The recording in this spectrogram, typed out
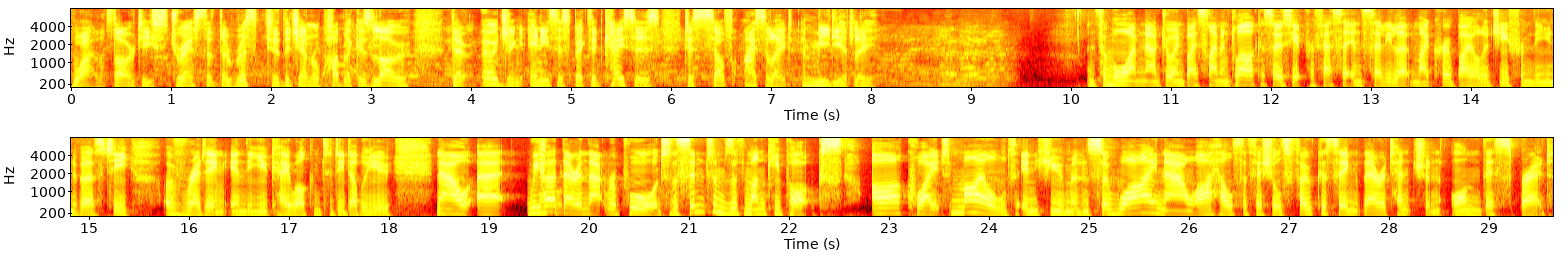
While authorities stress that the risk to the general public is low, they're urging any suspected cases to self isolate immediately. And for more, I'm now joined by Simon Clarke, Associate Professor in Cellular Microbiology from the University of Reading in the UK. Welcome to DW. Now, uh, we heard there in that report the symptoms of monkeypox are quite mild in humans. So, why now are health officials focusing their attention on this spread?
